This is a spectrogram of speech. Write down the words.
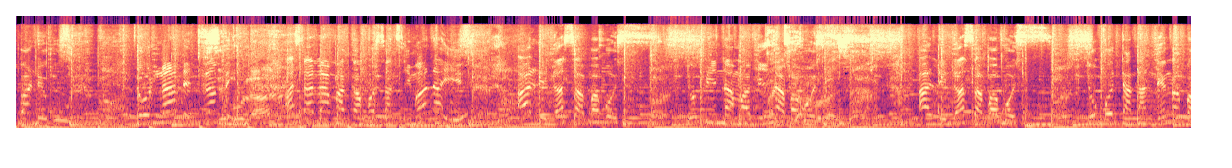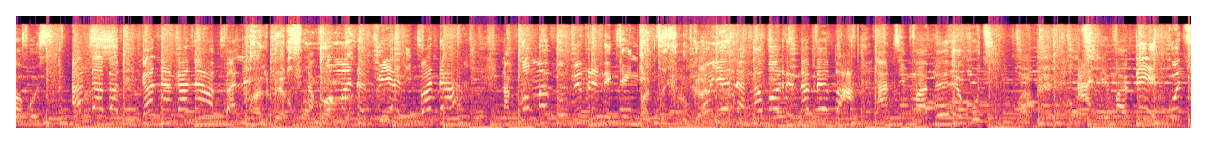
Don't nothing nzambe asala makambo santima na ye aledasa babosi tobina mabina babosi aledasa babosi tokotana ndenga babosi anga babengananga na apalesinakoma na vi ya libanda nakoma kovibre nekenge oyelanga borena beba antimabe ekoti alemabe ekoti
